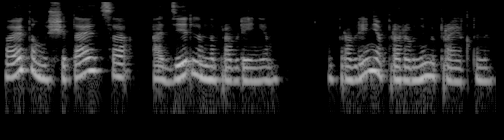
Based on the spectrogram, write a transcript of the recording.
поэтому считается отдельным направлением управления прорывными проектами.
